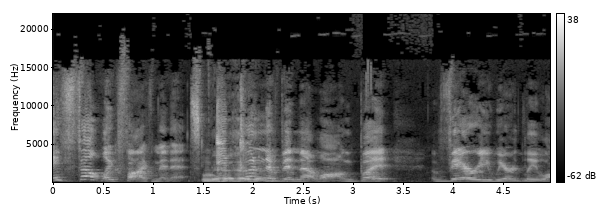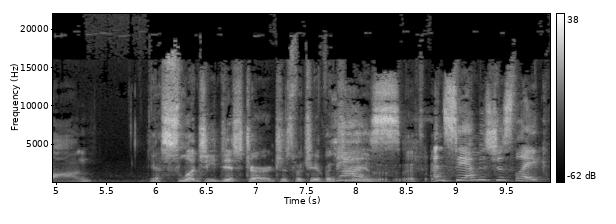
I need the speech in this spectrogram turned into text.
it felt like five minutes. It couldn't have been that long, but very weirdly long. Yeah, sludgy discharge is what she eventually Yes. is. And Sam is just like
